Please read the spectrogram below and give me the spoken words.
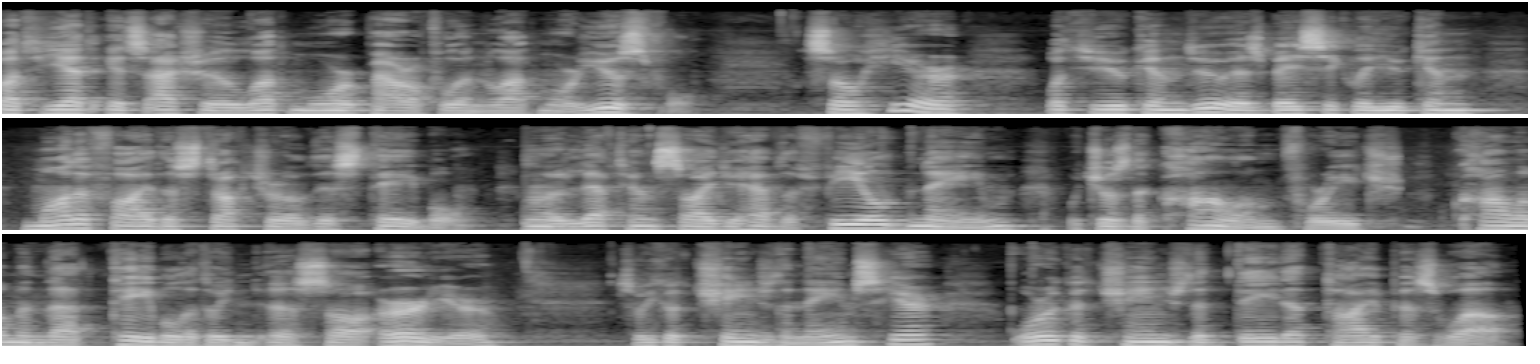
but yet it's actually a lot more powerful and a lot more useful. So here, what you can do is basically you can modify the structure of this table. On the left hand side you have the field name, which is the column for each column in that table that we uh, saw earlier. So we could change the names here, or we could change the data type as well.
